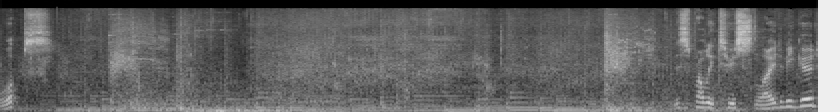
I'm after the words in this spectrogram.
Whoops. This is probably too slow to be good,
